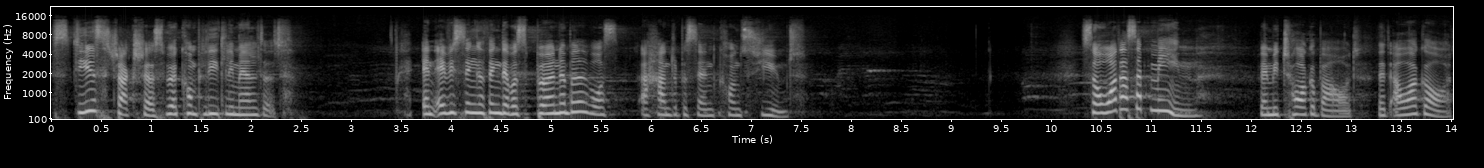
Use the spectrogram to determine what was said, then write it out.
Steel structures were completely melted, and every single thing that was burnable was 100% consumed. So, what does that mean when we talk about that our God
